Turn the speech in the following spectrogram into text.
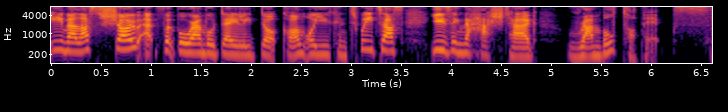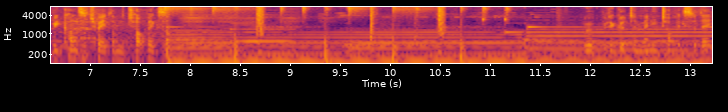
Email us show at footballrambledaily.com or you can tweet us using the hashtag rambletopics. We concentrate on the topics. We're pretty good on many topics today.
